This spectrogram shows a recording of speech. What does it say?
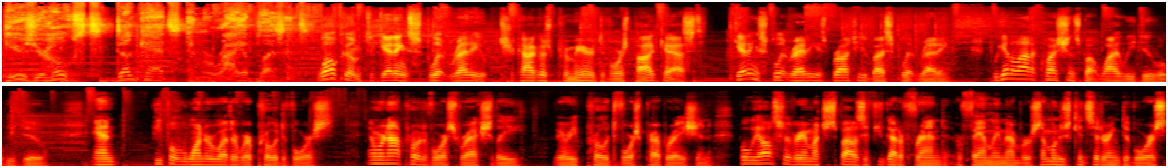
Here's your hosts, Doug Katz and Mariah Pleasant. Welcome to Getting Split Ready, Chicago's premier divorce podcast. Getting Split Ready is brought to you by Split Ready. We get a lot of questions about why we do what we do, and people wonder whether we're pro divorce. And we're not pro divorce, we're actually very pro divorce preparation. But we also very much espouse if you've got a friend or family member or someone who's considering divorce,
